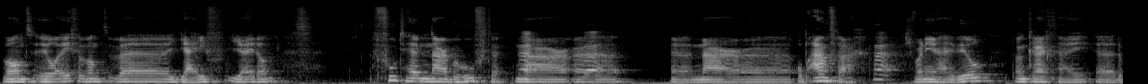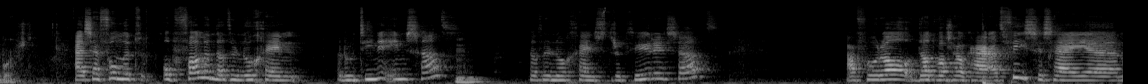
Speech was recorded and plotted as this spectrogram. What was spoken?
Want heel even, want jij, jij dan, voed hem naar behoefte, naar, Ja. Eh, naar, eh, op aanvraag. Ja. Dus wanneer hij wil, dan krijgt hij eh, de borst. Ja, zij vond het opvallend dat er nog geen routine in zat. Mhm. Dat er nog geen structuur in zat. Maar vooral, dat was ook haar advies. Ze zei, ehm,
